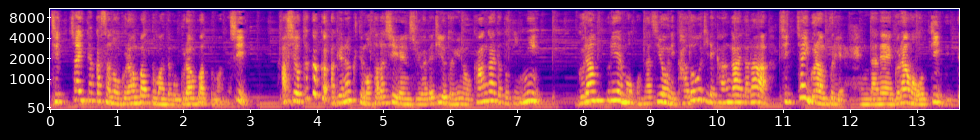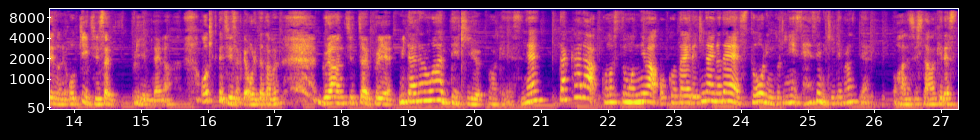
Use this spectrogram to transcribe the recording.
ちっちゃい高さのグランバットマンでもグランバットマンだし、足を高く上げなくても正しい練習ができるというのを考えたときに、グランプリエも同じように可動域で考えたら、ちっちゃいグランプリエ。変だね。グランは大きいって言ってんのに、大きい小さいプリエみたいな。大きくて小さくて折りたたむ。グランちっちゃいプリエみたいなのはできるわけですね。だから、この質問にはお答えできないので、ストーリーの時に先生に聞いてごらってお話ししたわけです。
